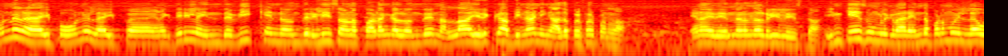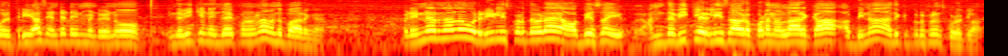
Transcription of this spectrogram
ஒன்றும் இல்லை இப்போ ஒன்றும் இல்லை. இப்போ எனக்கு தெரியல இந்த வீக்கெண்ட் வந்து ரிலீஸ் ஆன படங்கள் வந்து நல்லா இருக்குது அப்படின்னா நீங்கள் அதை ப்ரிஃபர் பண்ணலாம். ஏன்னா இது என்ன இருந்தாலும் ரீலீஸ் தான். இன்கேஸ் உங்களுக்கு வேறு எந்த படமும் இல்லை ஒரு த்ரீ ஹார்ஸ் என்டர்டெயின்மெண்ட் வேணும் இந்த வீக்கெண்ட் என்ஜாய் பண்ணணும்னா வந்து பாருங்கள் பட் என்ன இருந்தாலும் ஒரு ரீலீஸ் படத்தை விட ஆப்வியஸாக அந்த வீக்கில் ரிலீஸ் ஆகிற படம் நல்லா இருக்கா அப்படின்னா அதுக்கு ப்ரிஃபரன்ஸ் கொடுக்கலாம்.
